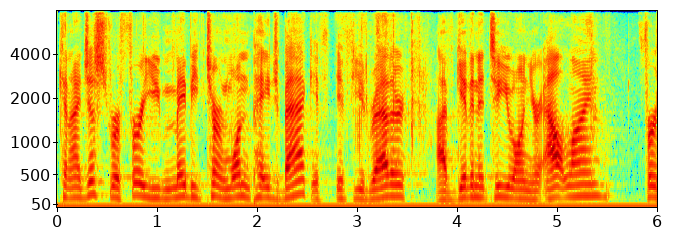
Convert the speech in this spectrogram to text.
Can I just refer you, maybe turn one page back if, if you'd rather? I've given it to you on your outline. 1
